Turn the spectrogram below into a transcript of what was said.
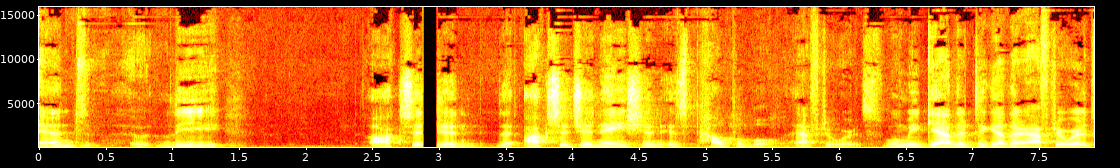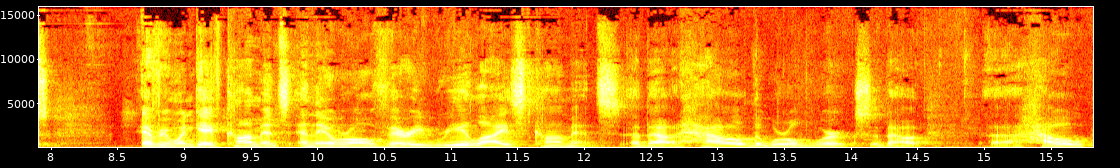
And the oxygen, the oxygenation is palpable afterwards. When we gathered together afterwards, everyone gave comments, and they were all very realized comments about how the world works, about uh, how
